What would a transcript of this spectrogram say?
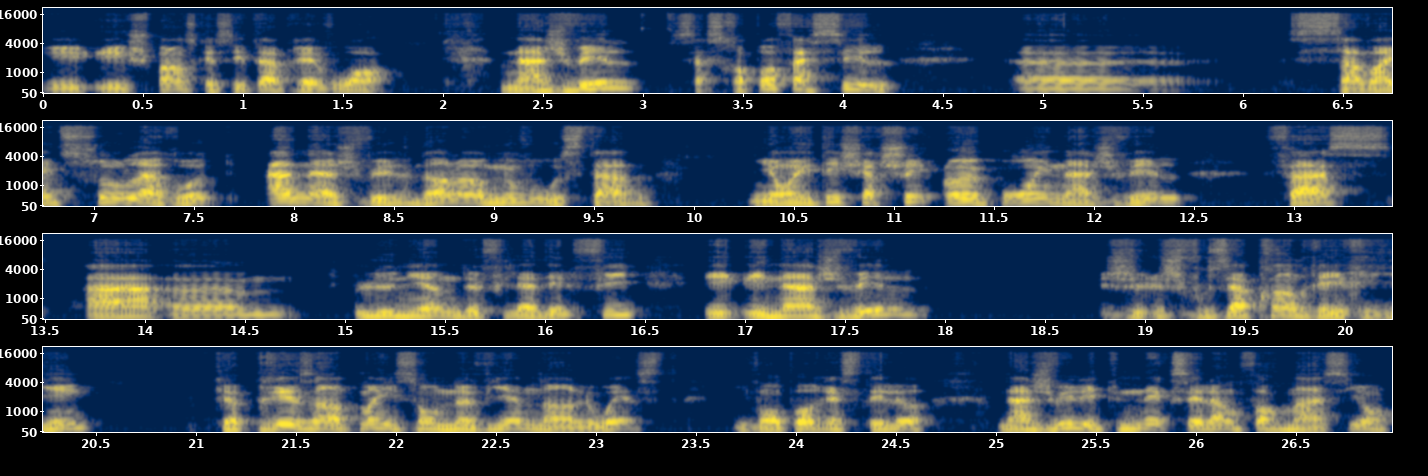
et, je pense que c'était à prévoir. Nashville, ça ne sera pas facile. Euh, ça va être sur la route à Nashville, dans leur nouveau stade. Ils ont été chercher un point Nashville face à euh, l'Union de Philadelphie. et, Nashville, je, ne vous apprendrai rien que présentement, ils sont neuvième dans l'Ouest. Ils ne vont pas rester là. Nashville est une excellente formation.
